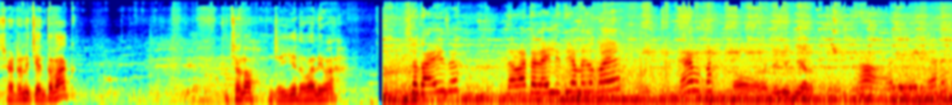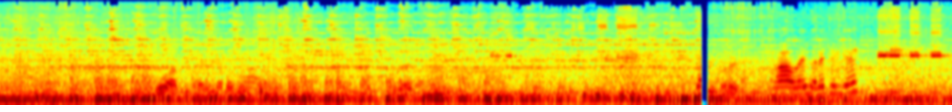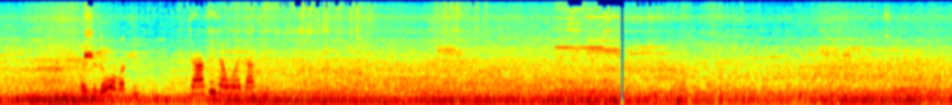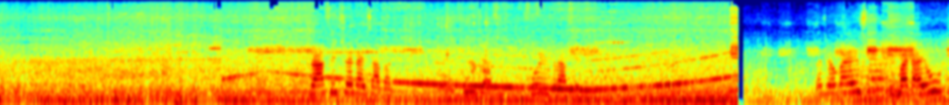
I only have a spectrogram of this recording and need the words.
સ્વેટરની ચેન તો વાક. ચલો જઈએ દવા લેવા. સો ગાઈઝ દવા તો લઈ લીધી અમે લોકોએ. હે પપ્પા? હા હવે જઈએ ઘેર. હા જઈએ આરતી થાય રહી આ હા હવે ઘરે જઈએ. અહીંથી જવું આબાદથી જ્યાંથી જવું હોય ત્યાંથી. ટ્રાફિક છે ગાઈસ આગળ. ફૂલ ટ્રાફિક ફૂલ ટ્રાફિક તો જો ગાઈસ ડીમાર્ટ આવ્યું.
